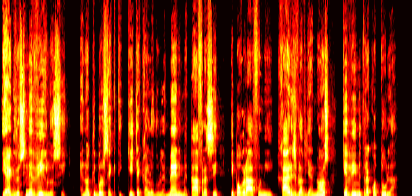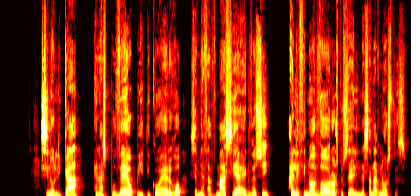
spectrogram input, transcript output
Η έκδοση είναι δίγλωση, ενώ την προσεκτική και καλοδουλεμένη μετάφραση υπογράφουν οι Χάρης Βλαβιανός και Δήμητρα Κοτούλα. Συνολικά ένα σπουδαίο ποιητικό έργο σε μια θαυμάσια έκδοση, αληθινό δώρο στους Έλληνες αναγνώστες.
